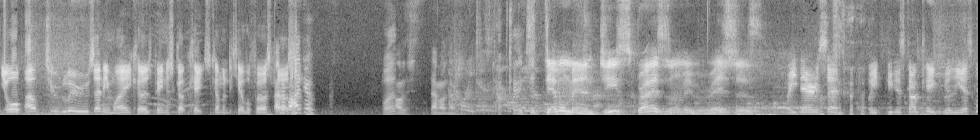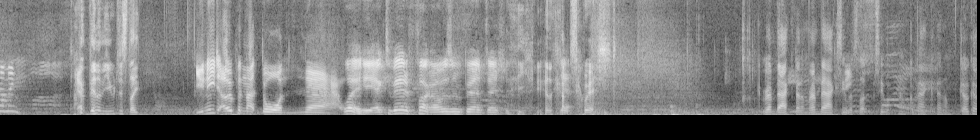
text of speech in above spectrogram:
You're about to lose anyway, because Penis Cupcake's coming to kill the first Venom person. behind you. What? I was demo them. Cupcake? It's a demo man. Jesus Christ, don't be racist. Wait, there it says. Wait, Penis cupcake really is coming? Venom, you just like You need to open that door now. Wait, he activated? Fuck, I wasn't paying attention. you nearly got Yeah. squished. Run back, Venom. Run back. See what's left. See what? No, go back, Venom. Go, go,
